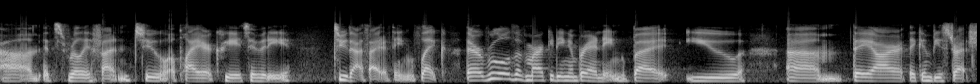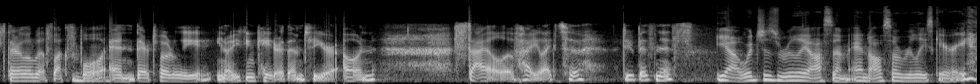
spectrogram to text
um, it's really fun to apply your creativity to that side of things like there are rules of marketing and branding but you um, they are they can be stretched. They're a little bit flexible and they're totally you know you can cater them to your own style of how you like to do business. Yeah which is really awesome and also really scary.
